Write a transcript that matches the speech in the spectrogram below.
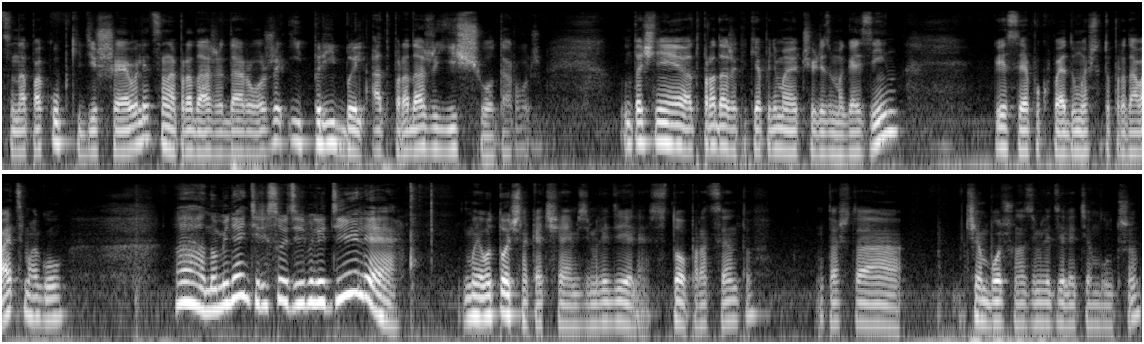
Цена покупки дешевле, цена продажи дороже и прибыль от продажи еще дороже. Ну, точнее, от продажи, как я понимаю, через магазин. Если я покупаю, я думаю, что-то продавать смогу. А, но меня интересует земледелие. Мы его точно качаем, земледелие, сто процентов. Потому что чем больше у нас земледелия, тем лучше.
